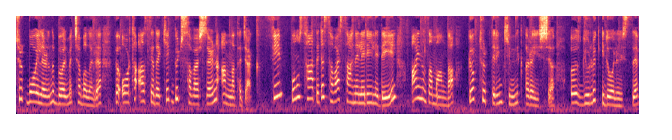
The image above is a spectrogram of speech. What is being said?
Türk boylarını bölme çabaları ve Orta Asya'daki güç savaşlarını anlatacak. Film bunu sadece savaş sahneleriyle değil, aynı zamanda Göktürklerin kimlik arayışı, özgürlük ideolojisi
